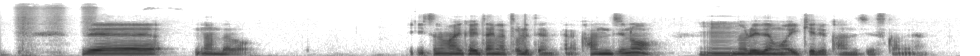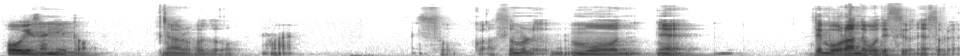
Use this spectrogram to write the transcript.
で、なんだろう、いつの間にか痛みが取れてるみたいな感じのうん。ノリでもいける感じですかね。大げさに言うと。うんなるほど。はい。そうか。それ、もうね、全部オランダ語ですよね、それ。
